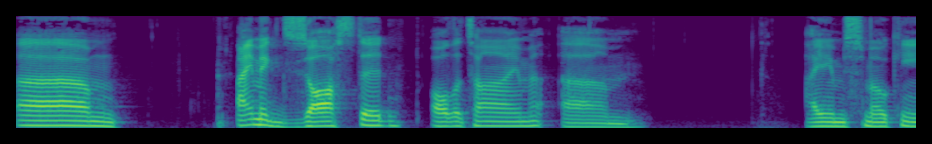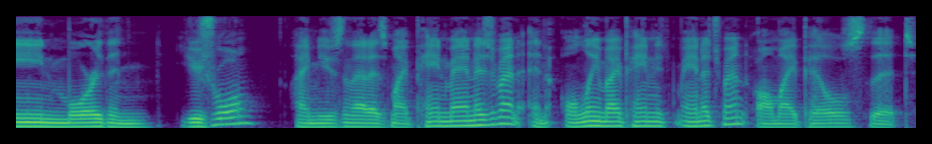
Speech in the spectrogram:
Um, I'm exhausted all the time. Um, I am smoking more than usual. I'm using that as my pain management and only my pain management. All my pills that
